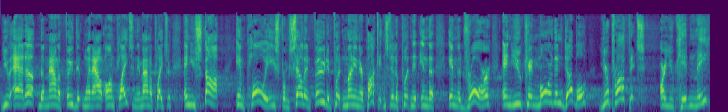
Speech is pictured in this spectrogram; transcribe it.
you add up the amount of food that went out on plates and the amount of plates, and you stop employees from selling food and putting money in their pocket instead of putting it in the, in the drawer and you can more than double your profits. Are you kidding me?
